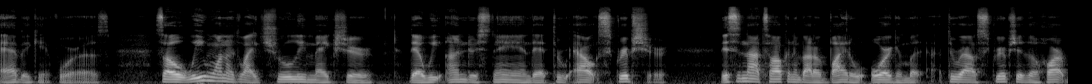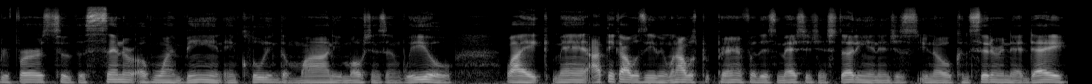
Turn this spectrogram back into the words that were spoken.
advocate for us. So, we want to like truly make sure that we understand that throughout Scripture, this is not talking about a vital organ, but throughout scripture, the heart refers to the center of one being, including the mind, emotions, and will. Like, man, I think I was even, when I was preparing for this message and studying and just, you know, considering that day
